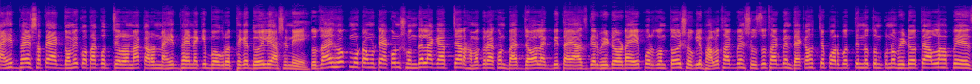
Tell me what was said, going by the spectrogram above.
নাহিদ ভাইয়ের সাথে একদমই কথা করছিল না, কারণ নাহিদ ভাই নাকি বগুড়ার থেকে দৈলি আসেনি। তো যাই হোক, মোটামুটি এখন সন্ধে লাগে আচ্ছা আর আমাকে এখন বাদ যাওয়া লাগবে, তাই আজকের ভিডিওটা এ পর্যন্ত সগলি ভালো থাকবেন, সুস্থ থাকবেন, দেখা হচ্ছে পরবর্তী নতুন কোনো ভিডিওতে। আল্লাহ হাফেজ।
